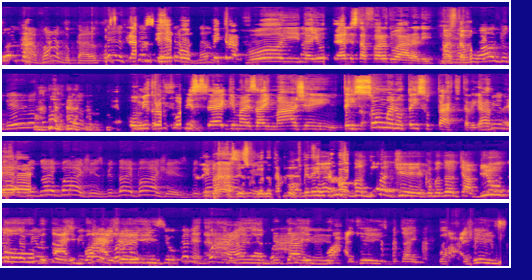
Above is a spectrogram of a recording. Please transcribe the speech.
foi travado, cara. O o escravo se revoltou e travou, e daí o Teles está fora do ar ali. Mas Mas, mas tamo- o áudio dele nós estamos escutando. O microfone segue, mas a imagem tem som, mas não tem sotaque, tá ligado? Me É, dá, me dá imagens, me dá imagens, me dá imagens. comandante Hamilton, me dê É, Comandante, comandante Hamilton, me dá Me dá imagens. imagens, eu quero imagens, Dá imagens.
